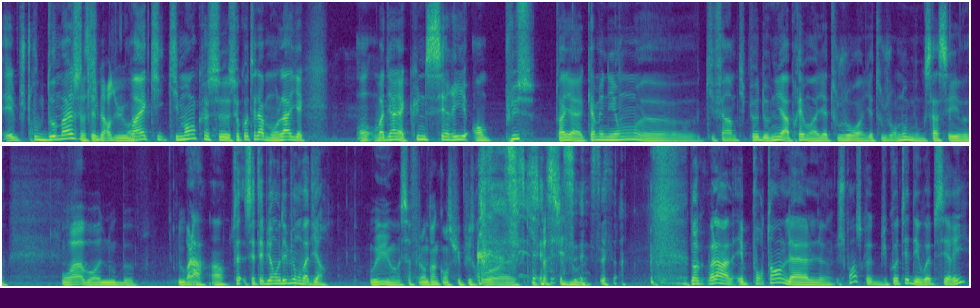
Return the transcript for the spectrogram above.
et je trouve dommage Ça s'est qu'ils- perdu. ouais. ouais, qui, qui manque ce, ce côté-là. Bon, là, il y a, on, on va dire, il n'y a qu'une série en plus. Toi, il y a Caméléon euh, qui fait un petit peu devenir. Après, moi, il y a toujours, il y a toujours Noob. Donc ça, c'est euh, Ouais, bon, nous. bah, nous- voilà. hein. C'était bien au début, on va dire. Oui, ça fait longtemps qu'on suit plus trop euh, ce qui se passe chez nous. C'est- ça. Donc voilà. Et pourtant, la- le- je pense que du côté des web-séries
